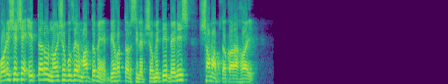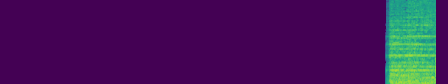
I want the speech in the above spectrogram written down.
পরিশেষে ইফতার ও নৈশভোজের মাধ্যমে বৃহত্তর সিলেট সমিতি বেনিস সমাপ্ত করা হয়।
